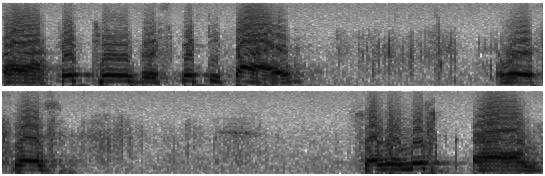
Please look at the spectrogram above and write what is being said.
uh, 15, verse 55, where it says, So when this, um,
